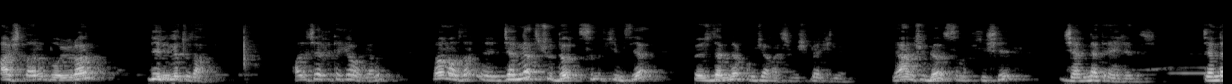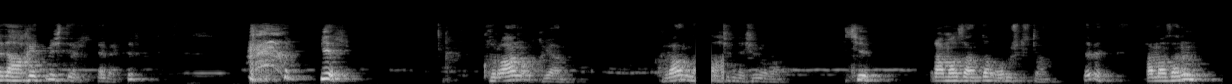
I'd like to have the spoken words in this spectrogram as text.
açları doyuran, dilini tutan. Hadis-i şerifi tekrar okuyalım. Ramazan, e, cennet şu dört sınıf kimseye özlemle kucak açmış bekliyor. Yani şu dört sınıf kişi cennet ehlidir. Cennete hak etmiştir demektir. Bir, Kur'an okuyan, Kur'an'la haşır neşir olan. İki, Ramazan'da oruç tutan. Değil mi? Ramazan'ın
